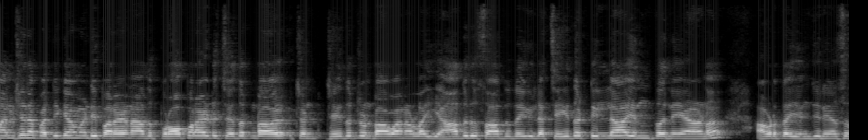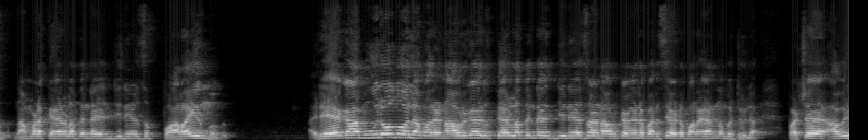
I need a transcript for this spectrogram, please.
മനുഷ്യനെ പറ്റിക്കാൻ വേണ്ടി പറയണ അത് പ്രോപ്പറായിട്ട് ചെയ്തിട്ടുണ്ടാ ചെയ്തിട്ടുണ്ടാവാനുള്ള യാതൊരു സാധ്യതയില്ല ചെയ്തിട്ടില്ല എന്ന് തന്നെയാണ് അവിടുത്തെ എഞ്ചിനീയേഴ്സ് നമ്മുടെ കേരളത്തിന്റെ എഞ്ചിനീയേഴ്സ് പറയുന്നത്. രേഖാമൂലമൊന്നുമല്ല പറയണം അവർക്ക് കേരളത്തിന്റെ എഞ്ചിനീയേഴ്സാണ് അവർക്ക് അങ്ങനെ പരസ്യമായിട്ട് പറയാനൊന്നും പറ്റില്ല പക്ഷേ അവർ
